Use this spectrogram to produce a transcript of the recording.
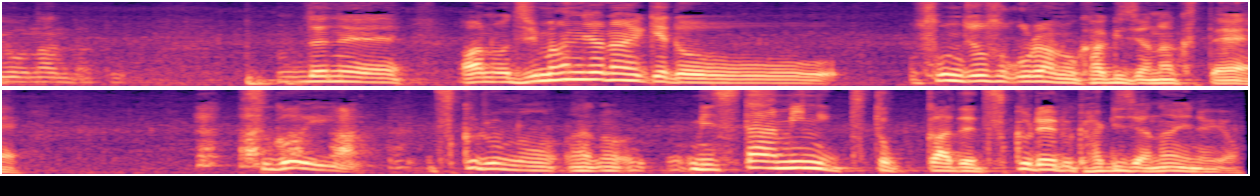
要なんだと、でねあの自慢じゃないけどそんじょそこらの鍵じゃなくてすごい作るのあのミスターミニッツとかで作れる鍵じゃないのよ。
